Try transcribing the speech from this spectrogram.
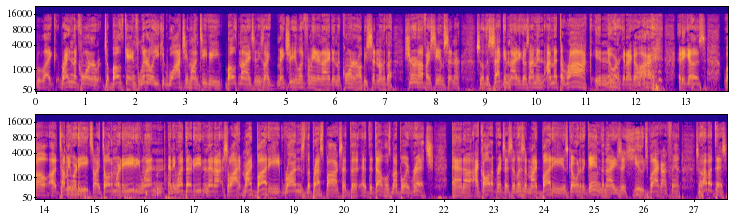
like right in the corner to both games. Literally, you could watch him on TV both nights. And he's like, "Make sure you look for me tonight in the corner. I'll be sitting on the glass." Sure enough, I see him sitting there. So the second night, he goes, "I'm in. I'm at the Rock in Newark," and I go, "All right," and he goes well, uh, tell me where to eat. So I told him where to eat. He went and, and he went there to eat. And then I, so I, my buddy runs the press box at the at the Devils, my boy Rich. And uh, I called up Rich. I said, listen, my buddy is going to the game tonight. He's a huge Blackhawk fan. So how about this?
